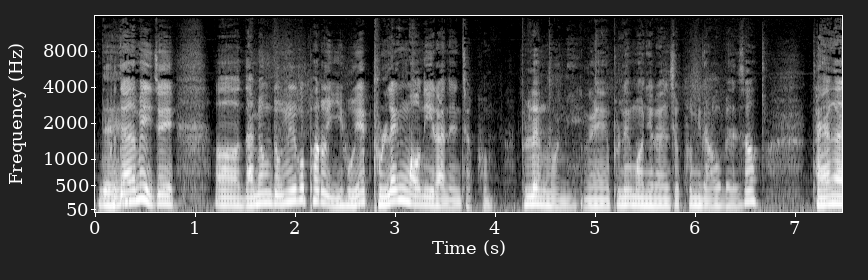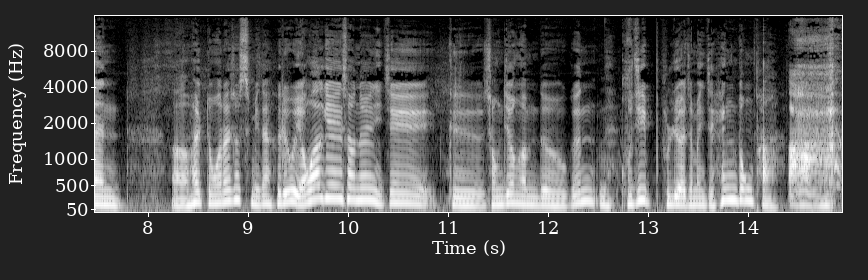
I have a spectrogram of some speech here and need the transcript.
네. 그다음에 이제 어 남영동 1985 이후에 블랙머니라는 작품. 블랙머니. 네, 블랙머니라는 작품이 나오면서 다양한 어, 활동을 하셨습니다. 그리고 영화계에서는 이제 그 정지영 감독은 네. 굳이 분류하자면 이제 행동파 아,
